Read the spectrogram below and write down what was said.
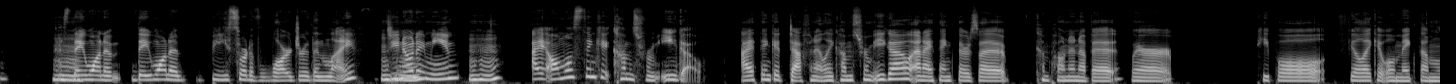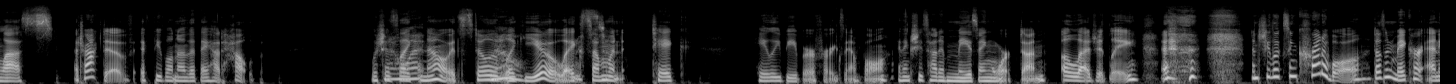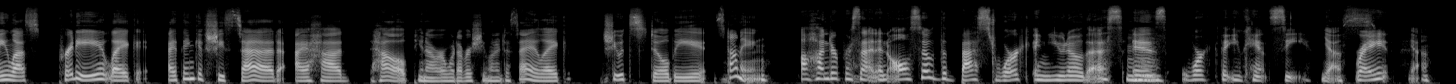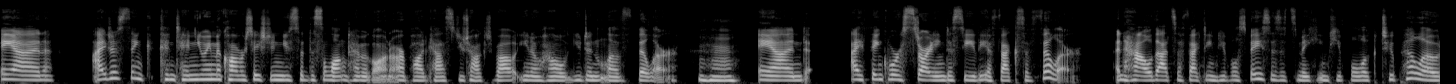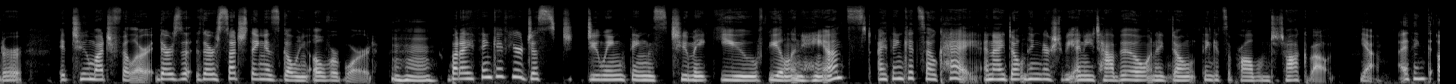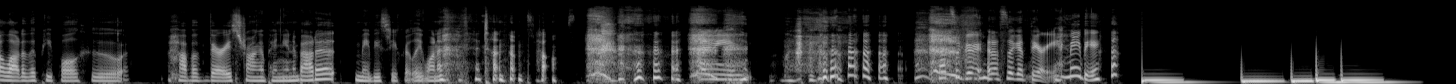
because Mhm. they want to they want to be sort of larger than life. Do you know what I mean? Mm-hmm. I almost think it comes from ego. I think it definitely comes from ego. And I think there's a component of it where people feel like it will make them less attractive if people know that they had help, which You is like, what? no, it's still No. like you. Like It's still- someone take Hailey Bieber, for example. I think she's had amazing work done, allegedly. and she looks incredible. It doesn't make her any less pretty. Like, I think if she said, I had help, you know, or whatever she wanted to say, like, she would still be stunning. A hundred percent. And also the best work, and you know this, Mhm. is work that you can't see, Yes. right? Yeah. And I just think continuing the conversation, you said this a long time ago on our podcast. You talked about, you know, how you didn't love filler. hmm And I think we're starting to see the effects of filler and how that's affecting people's faces. It's making people look too pillowed or it too much filler. There's a, there's such thing as going overboard. hmm But I think if you're just doing things to make you feel enhanced, I think it's okay. And I don't think there should be any taboo and I don't think it's a problem to talk about. Yeah. I think a lot of the people who have a very strong opinion about it maybe secretly want to have it done themselves. I mean, that's a good that's a good theory. maybe.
